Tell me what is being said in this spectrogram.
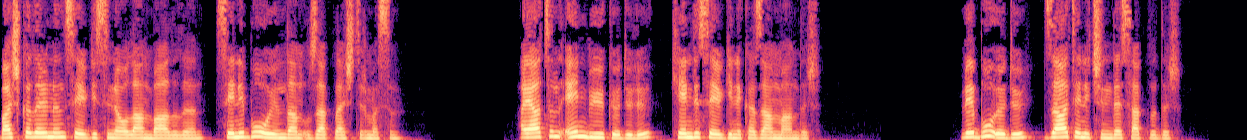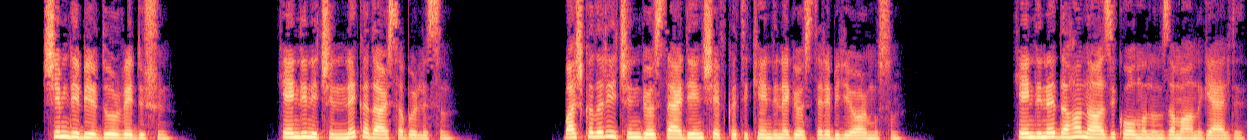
Başkalarının sevgisine olan bağlılığın seni bu oyundan uzaklaştırmasın. Hayatın en büyük ödülü kendi sevgini kazanmandır. Ve bu ödül zaten içinde saklıdır. Şimdi bir dur ve düşün. Kendin için ne kadar sabırlısın? Başkaları için gösterdiğin şefkati kendine gösterebiliyor musun? Kendine daha nazik olmanın zamanı geldi.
